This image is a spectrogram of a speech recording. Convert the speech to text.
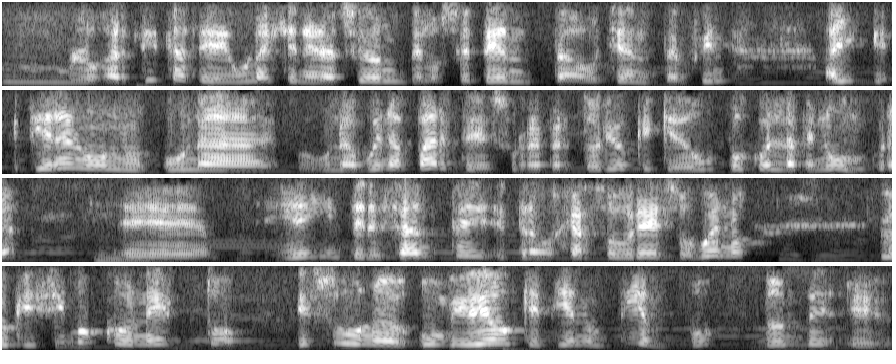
mm, los artistas de una generación de los 70, 80, en fin, hay, tienen una, una buena parte de su repertorio que quedó un poco en la penumbra. Mm. y es interesante trabajar sobre eso. Bueno, lo que hicimos con esto es un, un video que tiene un tiempo, donde eh,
